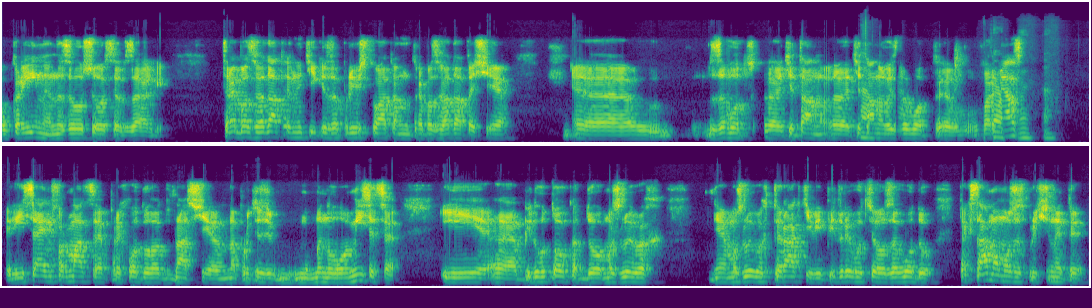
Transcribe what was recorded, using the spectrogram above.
України не залишилося взагалі. Треба згадати не тільки Запорізьку атом, треба згадати ще завод е, Титан, е, Титановий завод е, в так. І ця інформація приходила до нас ще на протязі минулого місяця, і е, підготовка до можливих. е, Можливих терактів і підриву цього заводу так само може спричинити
